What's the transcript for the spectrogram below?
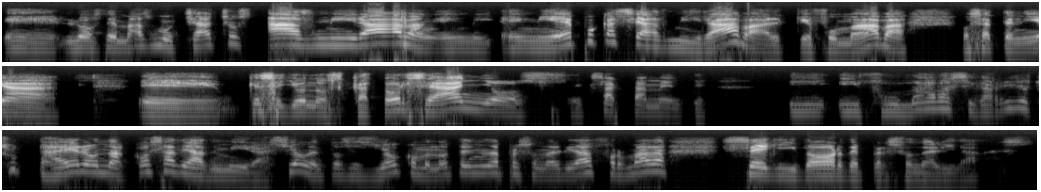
eh, los demás muchachos admiraban, en mi, en mi época se admiraba al que fumaba, o sea, tenía, eh, qué sé yo, unos 14 años exactamente. Y, y, fumaba cigarrillo, chuta, era una cosa de admiración. Entonces yo, como no tenía una personalidad formada, seguidor de personalidades.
